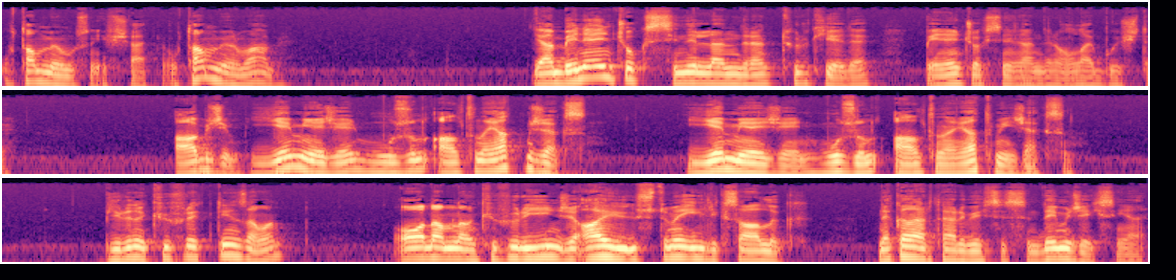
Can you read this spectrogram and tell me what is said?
Utanmıyor musun ifşa etme? Utanmıyorum abi. Yani beni en çok sinirlendiren Türkiye'de beni en çok sinirlendiren olay bu işte. Abicim yemeyeceğin muzun altına yatmayacaksın. Yemeyeceğin muzun altına yatmayacaksın. Birine küfür ettiğin zaman o adamdan küfür yiyince ay üstüme iyilik sağlık. Ne kadar terbiyesizsin demeyeceksin yani.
